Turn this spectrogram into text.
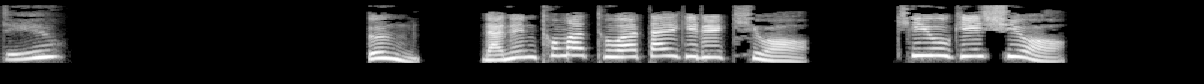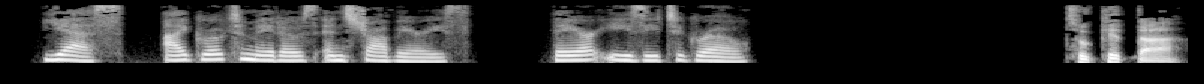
Do you? 응. 나는 토마토와 딸기를 키워. 키우기 쉬워. Yes, I grow tomatoes and strawberries. They are easy to grow. 좋겠다.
